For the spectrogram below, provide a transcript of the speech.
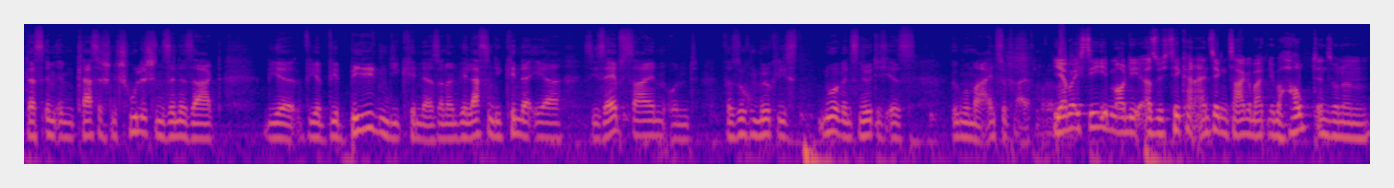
das im, im klassischen schulischen Sinne sagt, wir, wir, wir bilden die Kinder, sondern wir lassen die Kinder eher sie selbst sein und versuchen möglichst nur, wenn es nötig ist, irgendwo mal einzugreifen. Oder so. Ja, aber ich sehe eben auch die, also ich sehe keinen einzigen Zageweihten überhaupt in so einem,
